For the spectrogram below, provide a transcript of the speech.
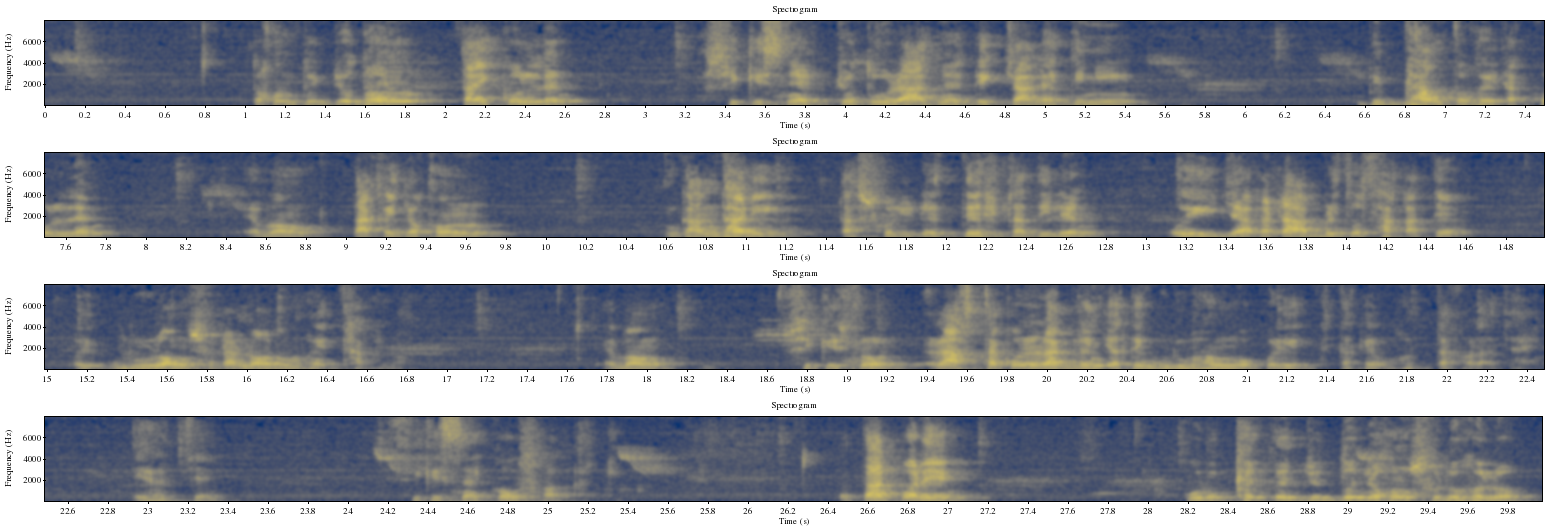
তখন দুর্যোধন তাই করলেন। শ্রীকৃষ্ণের চতুর রাজনৈতিক চালে তিনি বিভ্রান্ত হয়ে এটা করলেন এবং তাকে যখন গান্ধারী তার শরীরের তেজটা দিলেন ওই জায়গাটা আবৃত থাকাতে ওই উরুর অংশটা নরম হয়ে থাকল এবং শ্রীকৃষ্ণ রাস্তা করে রাখলেন যাতে উরু ভঙ্গ করে তাকে হত্যা করা যায়। এ হচ্ছে শ্রীকৃষ্ণের কৌশল আর কি। তারপরে কুরুক্ষেত্রের যুদ্ধ যখন শুরু হলো,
